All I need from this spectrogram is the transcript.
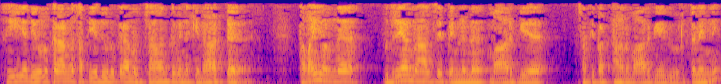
සිහිය දියුණු කරන්න, සතිය දියුණු කරන්න උත්සාහන්ත වෙන කෙනාට තමයි ඔන්න බුදුරජාන් වහන්සේ පෙන්වන මාර්ගය සතිපට්ඨාන මාර්ගයේ විවෘත වෙන්නේ.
